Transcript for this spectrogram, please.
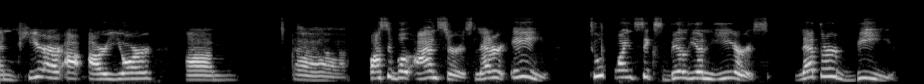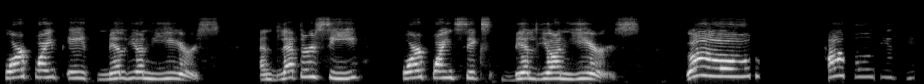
and here are, are your um, uh, possible answers letter a 2.6 billion years. Letter B, 4.8 million years. And letter C, 4.6 billion years. Go! How old is the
